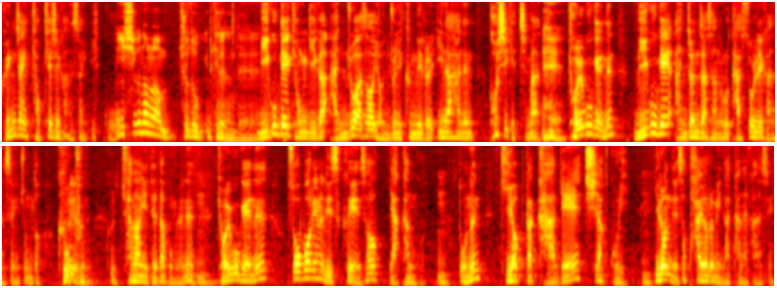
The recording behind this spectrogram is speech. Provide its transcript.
굉장히 격해질 가능성이 있고 이 시그널만 주도 이렇게 되는데. 미국의 경기가 안 좋아서 연준이 금리를 인하하는 것이겠지만 예. 결국에는 미국의 안전자산으로 다 쏠릴 가능성이 좀 더. 높은 그렇죠. 상황이 되다 보면은 음. 결국에는 소버린 리스크에서 약한 곳 음. 또는 기업과 가계의 취약 고리 이런 데서 파열음이 나타날 가능성이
